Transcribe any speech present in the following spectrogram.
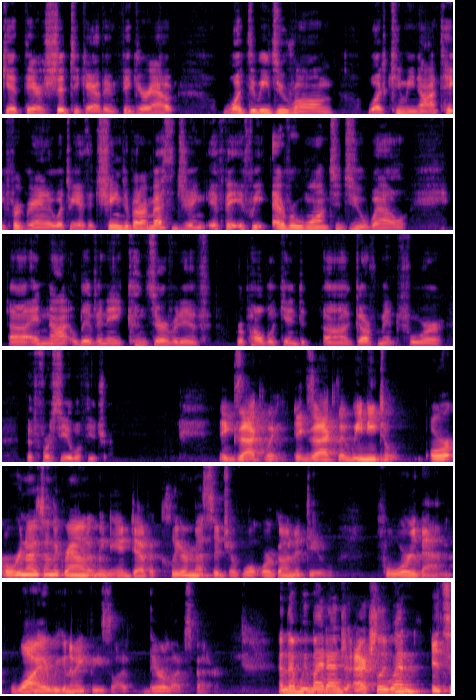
get their shit together and figure out what do we do wrong, what can we not take for granted, what do we have to change about our messaging if they if we ever want to do well uh, and not live in a conservative Republican uh, government for the foreseeable future. Exactly, exactly. We need to or organize on the ground, and we need to have a clear message of what we're going to do for them. Why are we going to make these li- their lives better? And then we might actually win. It's,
